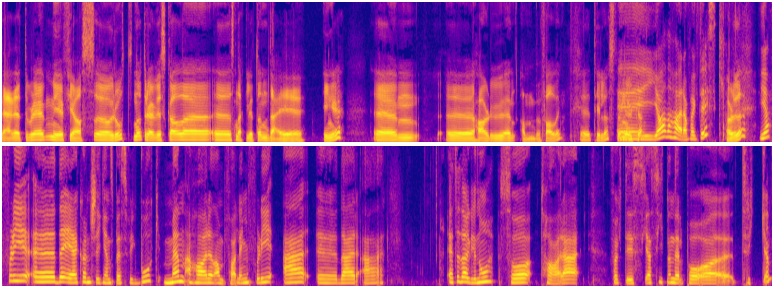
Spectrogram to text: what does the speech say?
Nei, dette ble mye fjas og rot. Nå tror jeg vi skal eh, snakke litt om deg, Ingrid. Um, Uh, har du en anbefaling uh, til oss denne uka? Eh, ja, det har jeg faktisk. Har du det? Ja, fordi det er kanskje ikke en spesifikk bok, men jeg har en anbefaling. Fordi jeg, der jeg er til daglig nå, så tar jeg faktisk Jeg sitter en del på eh, trikken.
